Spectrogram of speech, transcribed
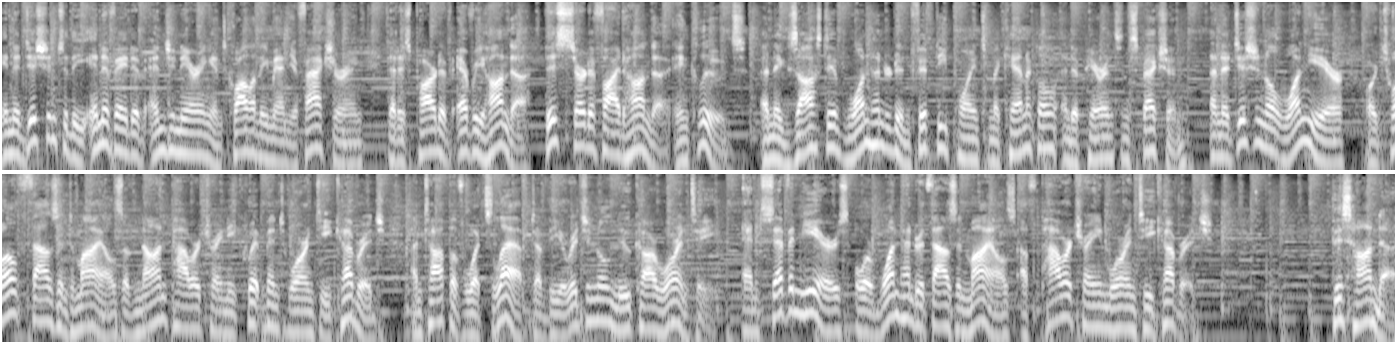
In addition to the innovative engineering and quality manufacturing that is part of every Honda, this certified Honda includes an exhaustive 150-point mechanical and appearance inspection, an additional one year or 12,000 miles of non-powertrain equipment warranty coverage on top of what's left of the original new car warranty, and seven years or 100,000 miles of powertrain warranty coverage. This Honda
